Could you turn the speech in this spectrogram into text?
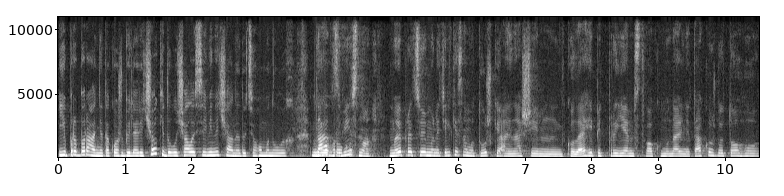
і прибирання також біля річок. І долучалися і вінничани до цього минулих минулого Так, року. звісно, ми працюємо не тільки самотужки, а й наші колеги підприємства комунальні також до того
